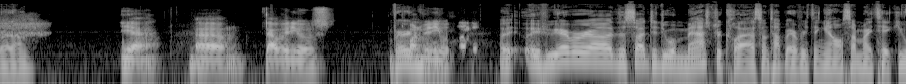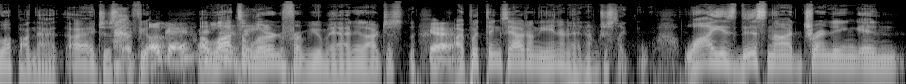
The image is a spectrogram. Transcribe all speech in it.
Right on. yeah, um, that video was Very one cool. video. Uh, If you ever uh, decide to do a master class on top of everything else, I might take you up on that. I just I feel Okay, a lot to learn from you, man. And I just Yeah. I put things out on the internet. And I'm just like, why is this not trending? And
